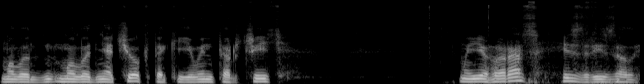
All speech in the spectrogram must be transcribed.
молод, молоднячок такий, він торчить. Ми його раз і зрізали.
